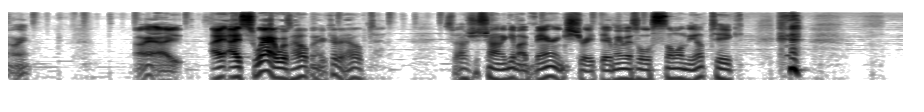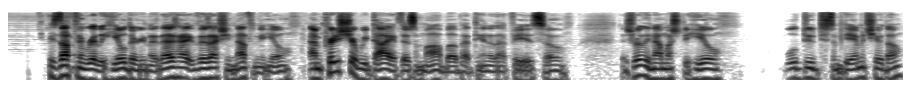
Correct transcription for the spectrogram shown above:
Alright. Alright, I, I, I swear I was helping. I could have helped. So I was just trying to get my bearings straight there. Maybe I was a little slow on the uptake. There's nothing to really heal during that. There's actually nothing to heal. I'm pretty sure we die if there's a mob up at the end of that phase, so there's really not much to heal. We'll do some damage here, though.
